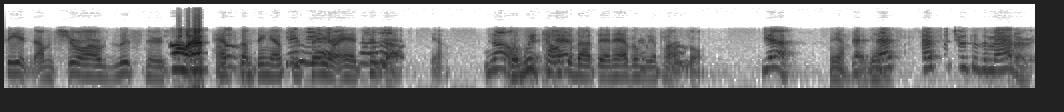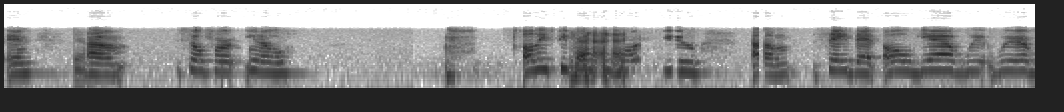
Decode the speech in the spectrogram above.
see it. I'm sure our listeners oh, have something else Yeah, to say yeah. or add no, to no. that. Yeah. No, Well, we've talked about that, haven't we. Apostle? Yeah, Yeah. that, yeah. that's that's the truth of the matter. And um, so for you know, all these people who want to um, say that, oh yeah, we're we're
